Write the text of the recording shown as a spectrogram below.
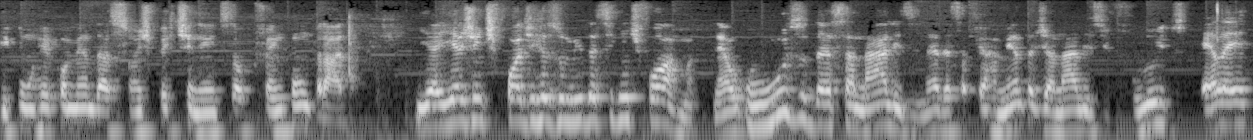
e com recomendações pertinentes ao que foi encontrado. E aí a gente pode resumir da seguinte forma: né? o uso dessa análise, né, dessa ferramenta de análise de fluidos, ela é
